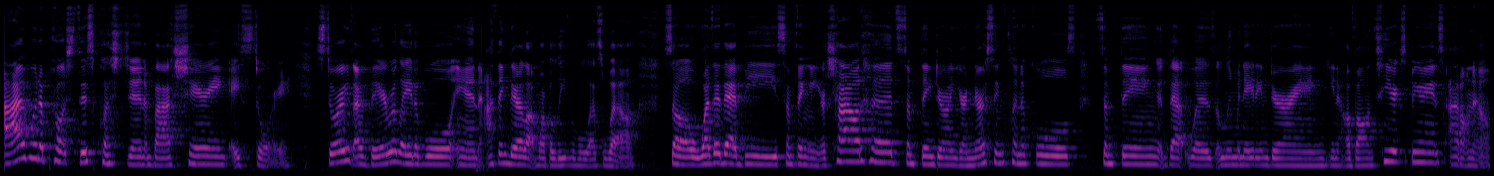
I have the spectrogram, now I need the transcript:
I would approach this question by sharing a story. Stories are very relatable and I think they're a lot more believable as well. So whether that be something in your childhood, something during your nursing clinicals, something that was illuminating during, you know, a volunteer experience, I don't know.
